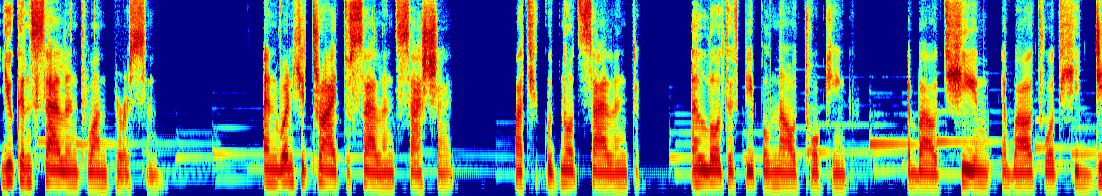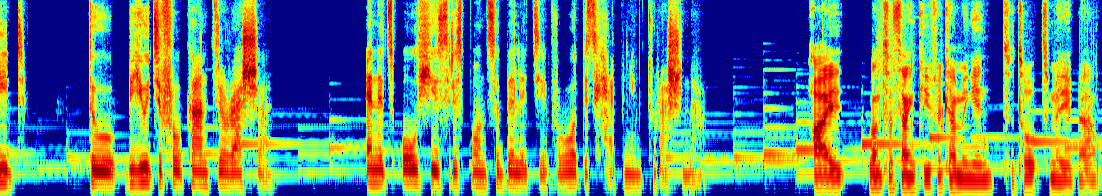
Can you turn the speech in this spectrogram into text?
You can silence one person. And when he tried to silence Sasha, but he could not silence a lot of people now talking about him, about what he did to beautiful country Russia. And it's all his responsibility for what is happening to Russia now. I want to thank you for coming in to talk to me about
